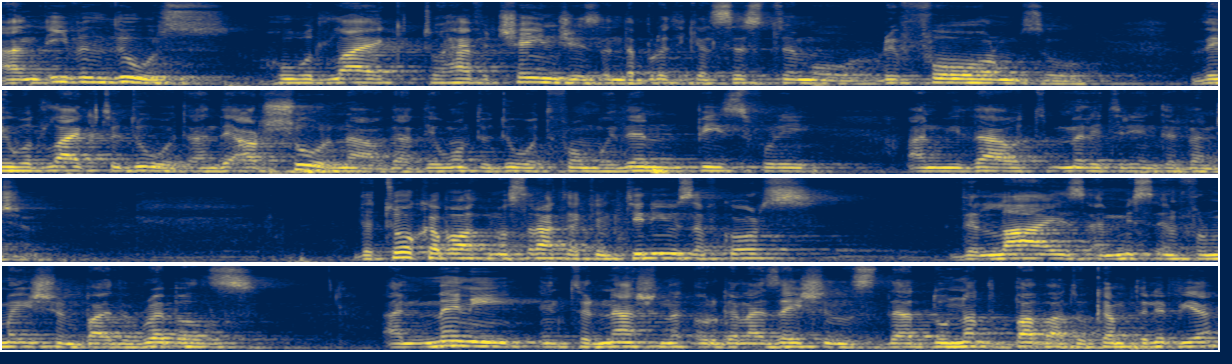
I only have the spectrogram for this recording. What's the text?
and even those who would like to have changes in the political system or reforms or they would like to do it and they are sure now that they want to do it from within peacefully and without military intervention. The talk about Misrata continues, of course. The lies and misinformation by the rebels and many international organizations that do not bother to come to Libya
